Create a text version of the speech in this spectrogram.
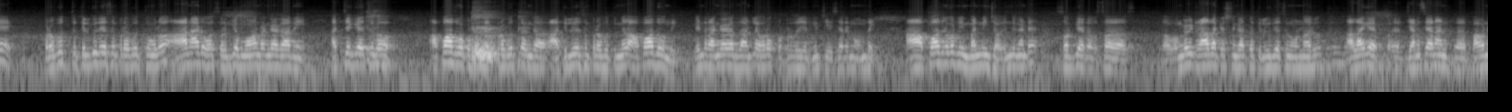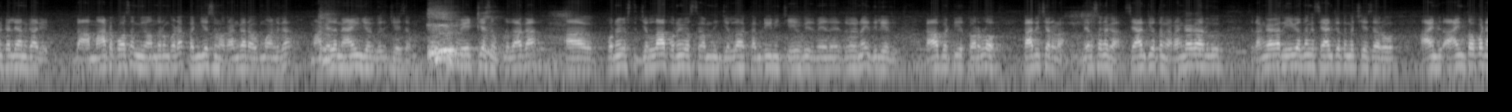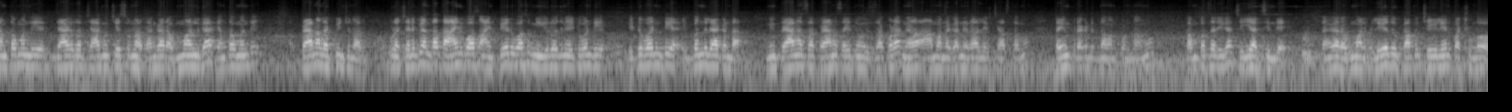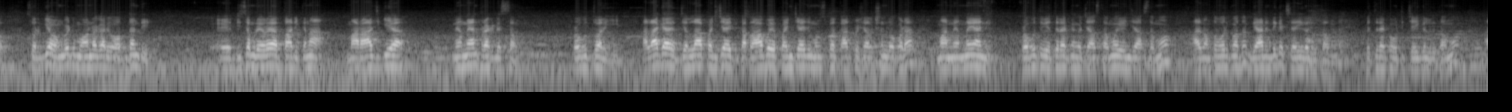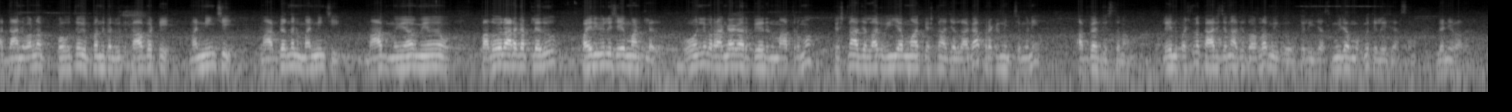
ప్రభుత్వ తెలుగుదేశం ప్రభుత్వంలో ఆనాడు స్వర్గీయ మోహన్ రంగా గారిని హత్య కేసులో అపాద ఒకటి ఉంది. ప్రభుత్వంగా ఆ తెలుగుదేశం ప్రభుత్వం మీద అపాధం ఉంది. ఏంటి రంగాగారు దాంట్లో ఎవరో కుట్రతో జరిగింది చేశారని ఉంది. ఆ అపాధను కూడా మేము మన్నించాం. ఎందుకంటే స్వర్గీయ వంగవీటి రాధాకృష్ణ గారితో తెలుగుదేశంలో ఉన్నారు. అలాగే జనసేన పవన్ కళ్యాణ్ గారి ఆ మాట కోసం మేము అందరం కూడా పనిచేస్తున్నాం. రంగారు అభిమానులుగా మాకేదో న్యాయం జరుగుతుంది చేసాము ఇప్పుడు వెయిట్ చేసాం ఇప్పుడు దాకా ఆ పునర్వ్యవస్థ జిల్లా పునర్వ్యవస్థ సంబంధించి జిల్లా కమిటీ నుంచి ఏ విధమైన ఇది లేదు. కాబట్టి త్వరలో కార్యాచరణ నిరసనగా శాంతియుతంగా రంగా గారు రంగా గారు ఏ విధంగా శాంతియుతంగా చేశారో ఆయన ఆయనతో పాటు ఎంతోమంది త్యాగ త్యాగం చేస్తున్నారు. రంగారు అభిమానులుగా ఎంతోమంది ప్రాణాలు అర్పించున్నారు. ఇప్పుడు చనిపోయిన తర్వాత ఆయన కోసం ఆయన పేరు కోసం మీ ఈ రోజున ఎటువంటి ఎటువంటి ఇబ్బంది లేకుండా మీ ప్రాణ స- ప్రాణ సైతం ఇస్తా కూడా నిరా ఆమరణగా నిరాళి చేస్తాము. టైం ప్రకటిద్దాం అనుకుంటున్నాము. కంపల్సరీగా చేయాల్సిందే. రంగారు అభిమానులు లేదు గతం చేయలేని పక్షంలో స్వర్గీయ వంగటి మోహన్ గారి వర్ధంతి డిసెంబర్ ఇరవై ఆరు తారీఖున మా రాజకీయ నిర్ణయాన్ని ప్రకటిస్తాం ప్రభుత్వానికి. అలాగే జిల్లా పంచాయతీ రాబోయే పంచాయతీ మున్సిపల్ కార్పొరేషన్ ఎలక్షన్లో కూడా మా నిర్ణయాన్ని ప్రభుత్వ వ్యతిరేకంగా చేస్తామో ఏం చేస్తామో అది అంతవరకు మాత్రం గ్యారంటీగా చేయగలుగుతాము. వ్యతిరేక ఒకటి చేయగలుగుతాము. అది దానివల్ల ప్రభుత్వం ఇబ్బంది కలుగుతుంది. కాబట్టి మన్నించి మా అభ్యర్థన మన్నించి మాకు మేము మేము పదవులు అడగట్లేదు పైరువీలు చేయమంటలేదు. ఓన్లీ మా రంగా గారి పేరుని మాత్రము కృష్ణా జిల్లాకు విఎంఆర్ కృష్ణా జిల్లాగా ప్రకటించమని అభ్యర్థిస్తున్నాము. లేని పక్షంలో కార్యాచరణ అతి త్వరలో మీకు తెలియజేస్తాం. మీడియా ముఖంగా తెలియజేస్తాం. ధన్యవాదాలు.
